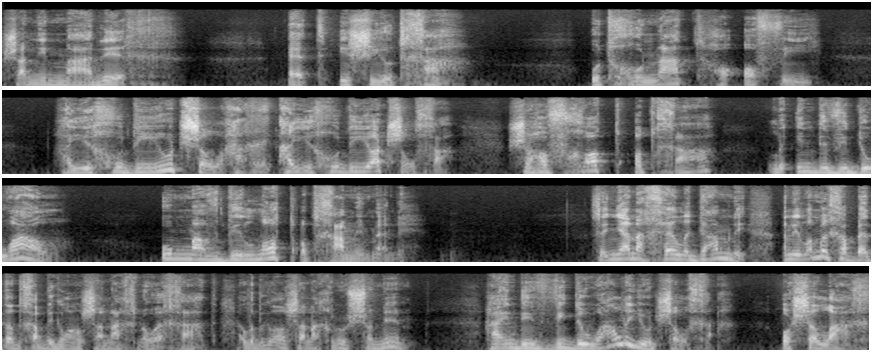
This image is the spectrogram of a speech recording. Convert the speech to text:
שאני מעריך את אישיותך ותכונת האופי, הייחודיות של, הייחודיות שלך, שהופכות אותך לאינדיבידואל ומבדילות אותך ממני. זה עניין אחר לגמרי. אני לא מכבד אותך בגלל שאנחנו אחד, אלא בגלל שאנחנו שונים. האינדיבידואליות שלך, או שלך,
